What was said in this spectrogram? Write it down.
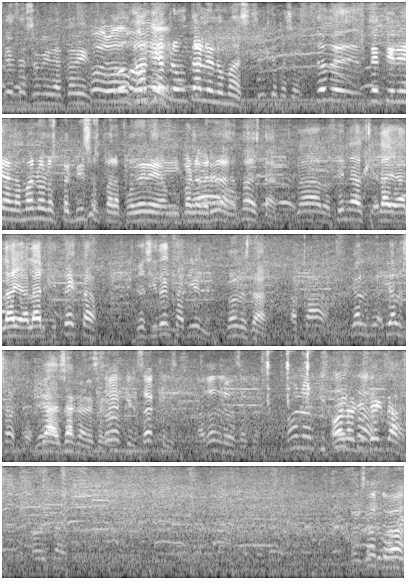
¿Qué está subida? ¿Está bien? Don No, Jorge. quería preguntarle nomás. Sí, ¿qué pasó? ¿Dónde usted tiene a la mano los permisos para poder eh, ocupar la vereda? ¿Dónde está? Claro, tiene la, la- la- la arquitecta, residencia tiene. ¿Dónde está? Acá, ya, ya lo saco. Ya, sácale, sácale. Sáquenle, sáquenle. ¿A dónde le vas a sacar? Hola, arquitecta. Hola, arquitecta. ¿Cómo te va?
